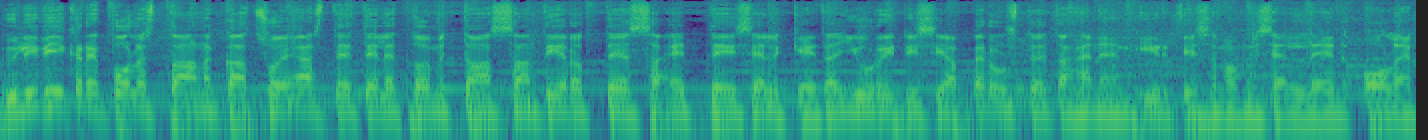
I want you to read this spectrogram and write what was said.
Yliviikari puolestaan katsoi STTlle toimittamassaan tiedotteessa, ettei selkeitä juridisia perusteita hänen irtisanomiselleen ole.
